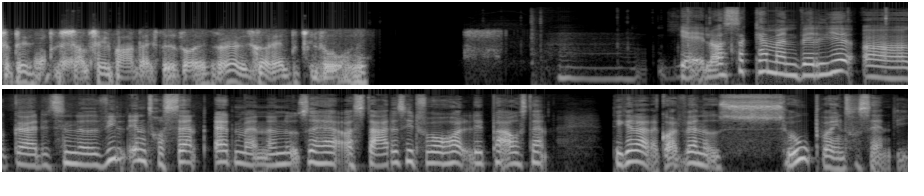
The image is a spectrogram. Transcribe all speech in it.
så bliver det samtalepartner i stedet for, ikke? Så er jeg lige så godt have på telefonen, ikke? Ja, eller også så kan man vælge at gøre det til noget vildt interessant, at man er nødt til at, have at starte sit forhold lidt på afstand. Det kan der da godt være noget super interessant i.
